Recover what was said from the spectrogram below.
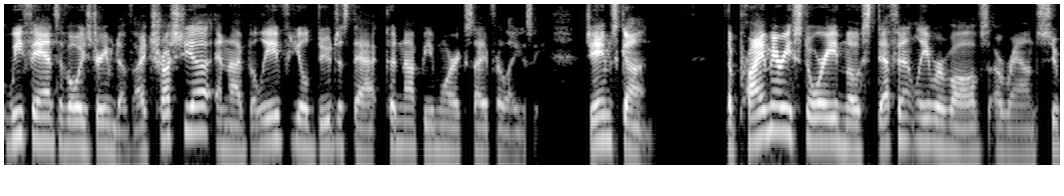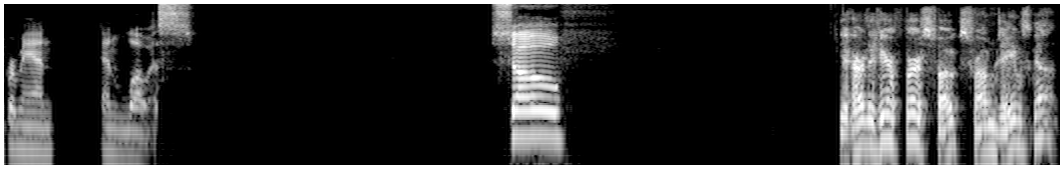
we fans have always dreamed of. I trust you, and I believe you'll do just that. Could not be more excited for Legacy. James Gunn. The primary story most definitely revolves around Superman and Lois. So You heard it here first, folks, from James Gunn.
